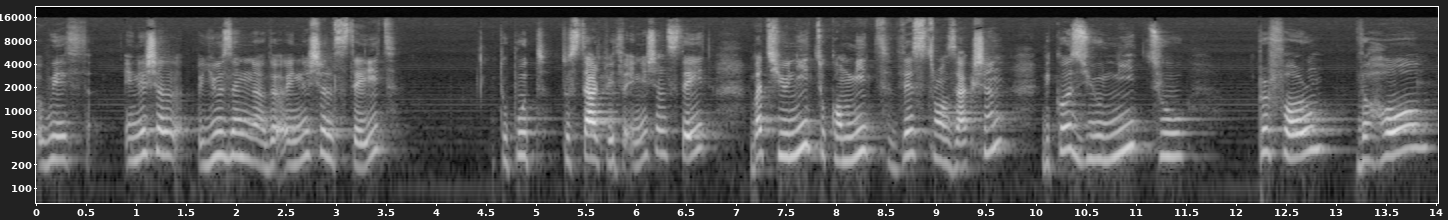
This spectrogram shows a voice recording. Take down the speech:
with initial, using uh, the initial state to put, to start with the initial state, but you need to commit this transaction because you need to perform the whole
